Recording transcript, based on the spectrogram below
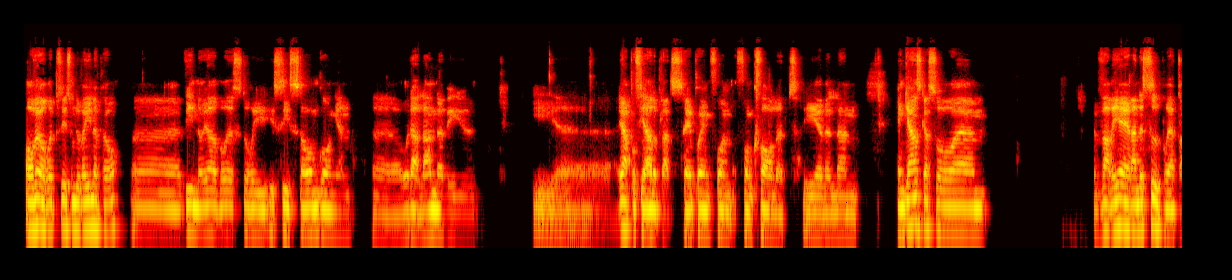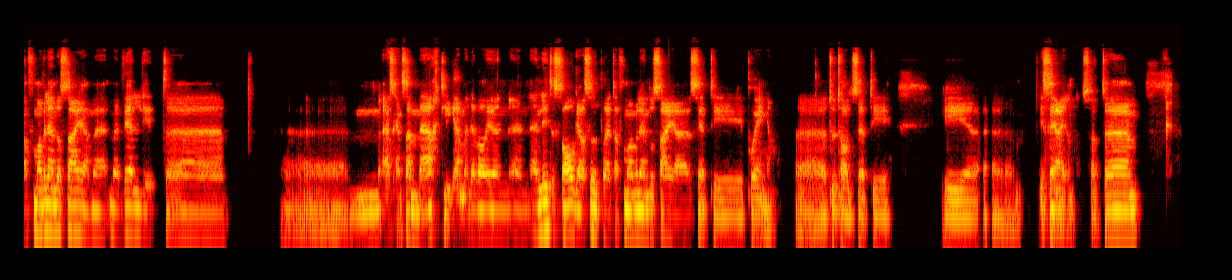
av året, precis som du var inne på. Eh, vinner ju över Öster i, i sista omgången eh, och där landar vi ju i, eh, ja, på fjärde plats. Tre poäng från, från kvalet. Det är väl en, en ganska så eh, varierande superettan får man väl ändå säga med, med väldigt eh, eh, jag ska inte säga märkliga, men det var ju en, en, en lite svagare superetta får man väl ändå säga sett till poängen. Eh, totalt sett i, i, eh, i serien. Så att, eh,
